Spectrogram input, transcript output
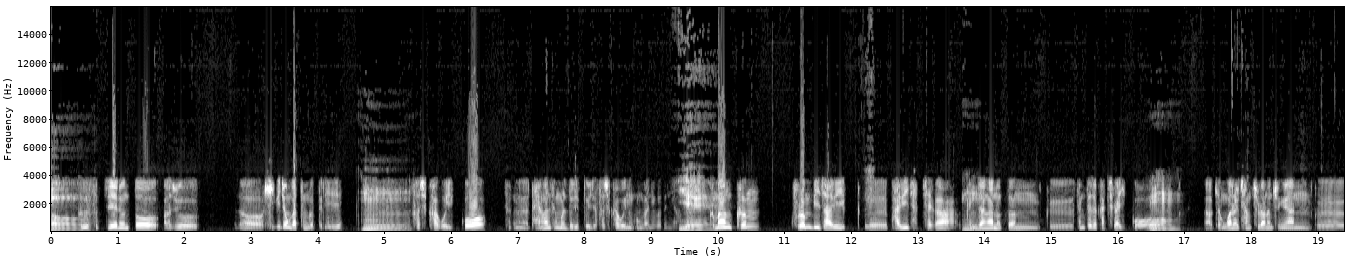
어. 그 습지에는 또 아주 어, 희귀종 같은 것들이 음. 서식하고 있고 어, 다양한 생물들이 또 이제 서식하고 있는 공간이거든요. 예. 그만큼 구럼비 자위 어, 바위 자체가 음. 굉장한 어떤 그 생태적 가치가 있고 음. 어, 경관을 창출하는 중요한 그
